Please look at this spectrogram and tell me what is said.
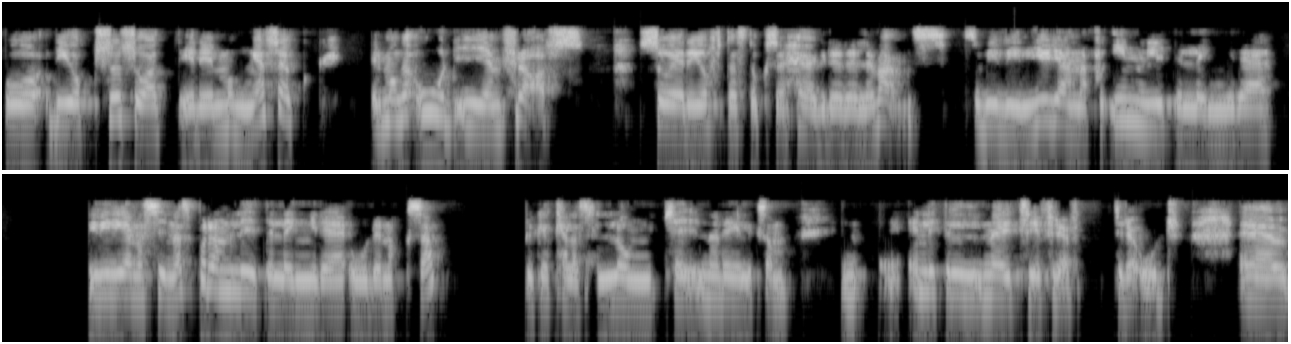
Och det är också så att är det många, sök, är det många ord i en fras så är det oftast också högre relevans. Så vi vill ju gärna få in lite längre vi vill gärna synas på de lite längre orden också Det brukar kallas long tail när det är liksom en, en lite, när det är tre, fyra, fyra ord. Eh,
